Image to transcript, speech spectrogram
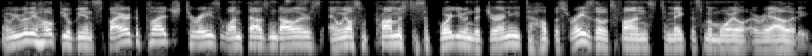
And we really hope you'll be inspired to pledge to raise $1,000. And we also promise to support you in the journey to help us raise those funds to make this memorial a reality.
